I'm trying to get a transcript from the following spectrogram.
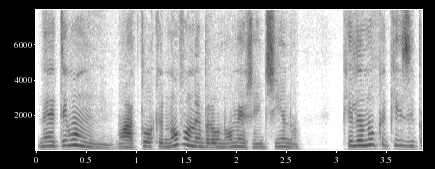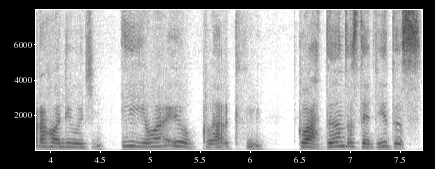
Né? Tem um, um ator que eu não vou lembrar o nome argentino, que ele nunca quis ir para Hollywood. E eu, eu, claro que guardando as devidas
